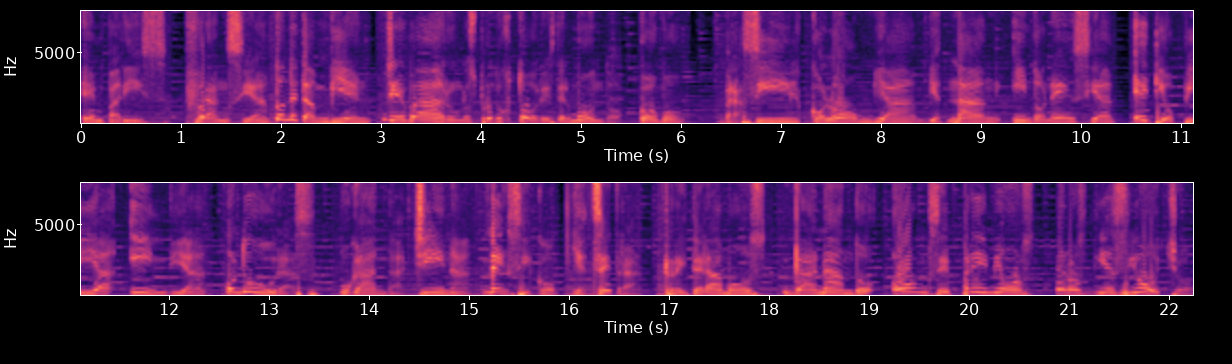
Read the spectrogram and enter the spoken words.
en París, Francia, donde también llevaron los productores del mundo, como Brasil, Colombia, Vietnam, Indonesia, Etiopía, India, Honduras, Uganda, China, México y etc. Reiteramos, ganando 11 premios de los 18.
